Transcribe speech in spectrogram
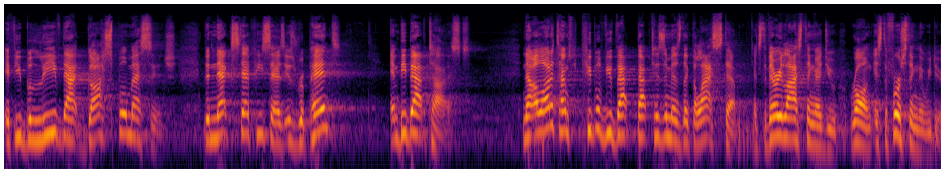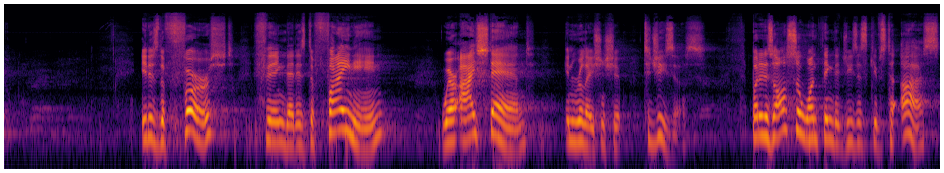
If you believe that gospel message, the next step, he says, is repent and be baptized. Now, a lot of times people view baptism as like the last step. It's the very last thing I do. Wrong. It's the first thing that we do. It is the first thing that is defining where I stand in relationship to Jesus. But it is also one thing that Jesus gives to us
